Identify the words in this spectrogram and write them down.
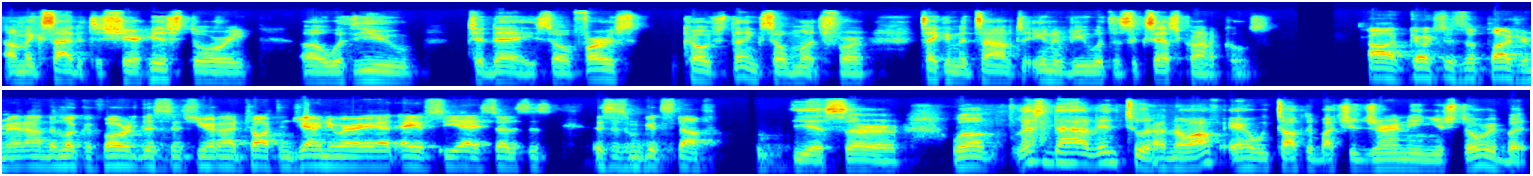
I'm excited to share his story uh, with you today. So, first, Coach, thanks so much for taking the time to interview with the Success Chronicles. Oh, Coach, this is a pleasure, man. I've been looking forward to this since you and I talked in January at AFCA. So this is this is some good stuff. Yes, sir. Well, let's dive into it. I know off air we talked about your journey and your story, but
